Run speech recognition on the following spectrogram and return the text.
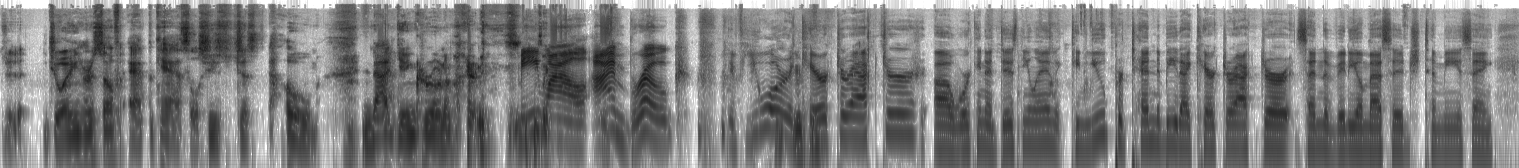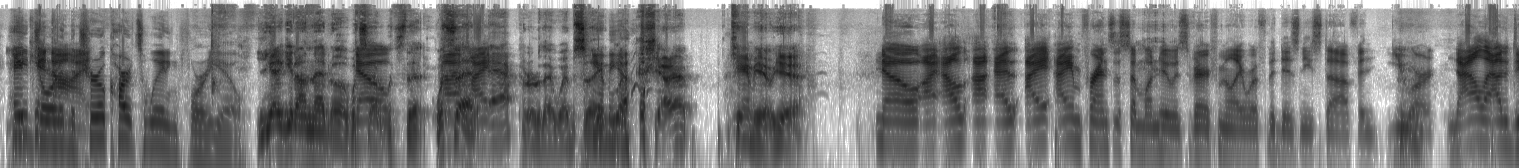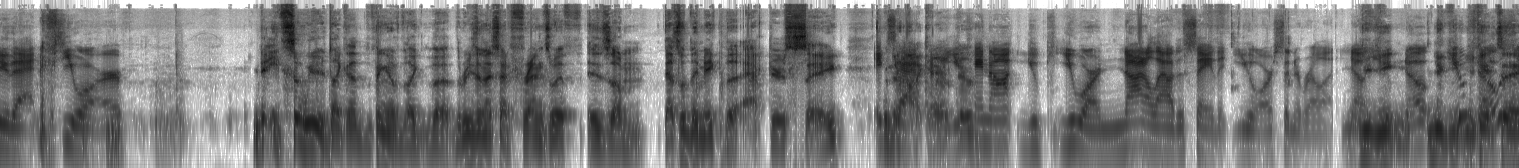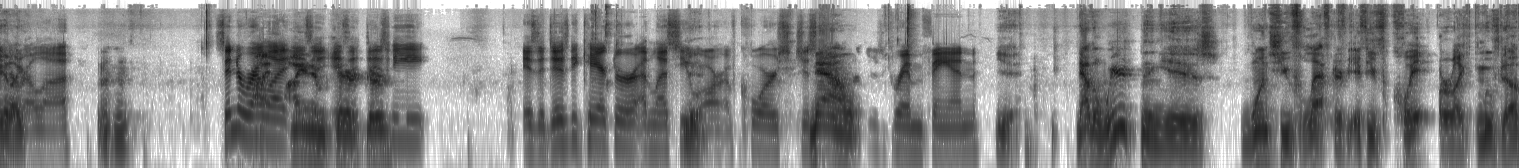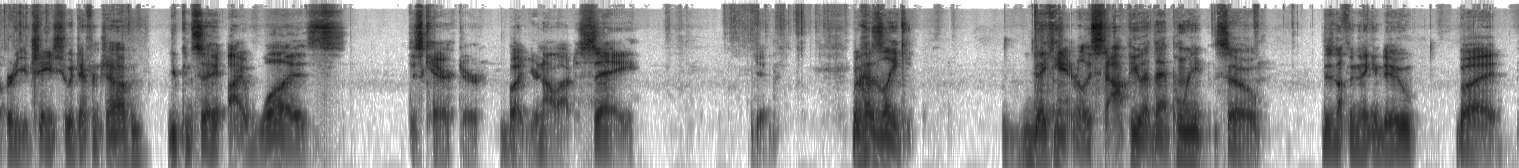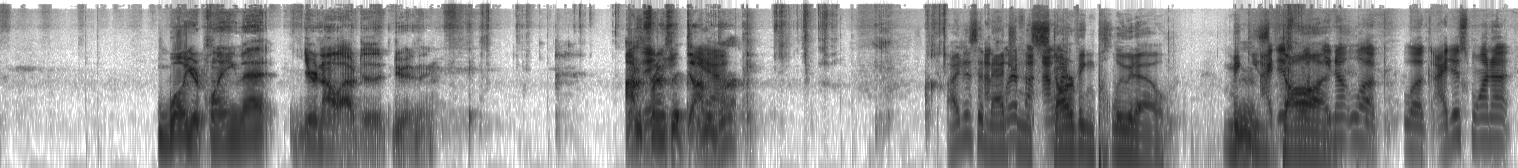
enjoying herself at the castle. She's just home, not getting coronavirus. It's like, Meanwhile, I'm broke. If you are a character actor uh, working at Disneyland, can you pretend to be that character actor? Send a video message to me saying, "Hey, Jordan, the cannot. churro cart's waiting for you." you got to get on that. Uh, what's No. that? What's that? What's Uh, that I- app or that website? Cameo. Like, shout out Cameo. Yeah. No, I, I'll, I, I, I am friends with someone who is very familiar with the Disney stuff, and you Mhm. are not allowed to do that if you are. It's so weird. Like uh, the thing of like the the reason I said friends with is um that's what they make the actors say. When they're not a Exactly. You cannot. You you are not allowed to say that you are Cinderella. No, You- you, you- know you- you, you can't know say, like- Cinderella. hmm Cinderella I- I is, a, is a. Disney is a Disney character unless you Yeah. are, of course, just Now- Grimm fan. Yeah. Now the weird thing is once you've left or if you've quit or like moved up or you changed to a different job, you can say I was this character, but you're not allowed to say. Yeah. Because like they can't really stop you at that point, so there's nothing they can do, but while you're playing that, you're not allowed to do anything. I'm Is it- friends with Donald yeah. Duck. I just imagine if the I- I want- starving Pluto, Mickey's I just dog. want, you know, look, look. I just want to.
